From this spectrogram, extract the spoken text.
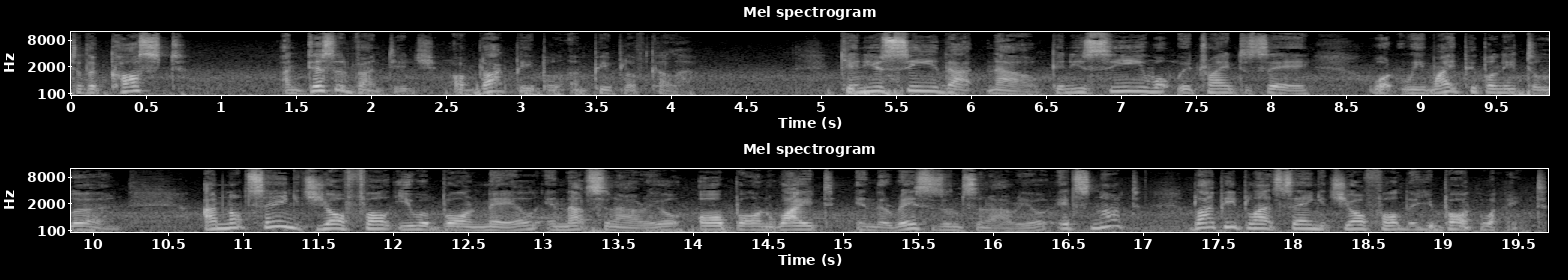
to the cost and disadvantage of black people and people of color. Can you see that now? Can you see what we're trying to say, what we white people need to learn? I'm not saying it's your fault you were born male in that scenario or born white in the racism scenario. It's not. Black people aren't saying it's your fault that you're born white.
